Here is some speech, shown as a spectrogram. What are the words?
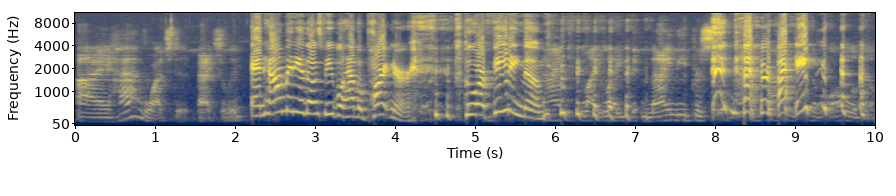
I have watched it actually. And how many of those people have a partner who are feeding them? Like like ninety percent Right? of all of them,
